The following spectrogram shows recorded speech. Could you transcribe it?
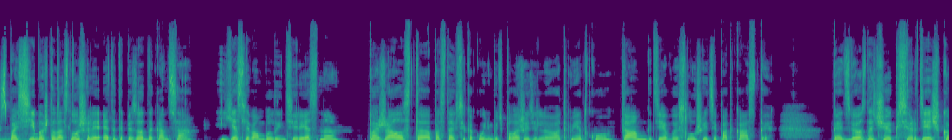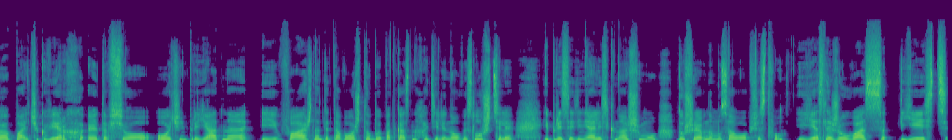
Спасибо, что дослушали этот эпизод до конца. Если вам было интересно, пожалуйста, поставьте какую-нибудь положительную отметку там, где вы слушаете подкасты. Пять звездочек, сердечко, пальчик вверх — это все очень приятно и важно для того, чтобы подкаст находили новые слушатели и присоединялись к нашему душевному сообществу. Если же у вас есть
